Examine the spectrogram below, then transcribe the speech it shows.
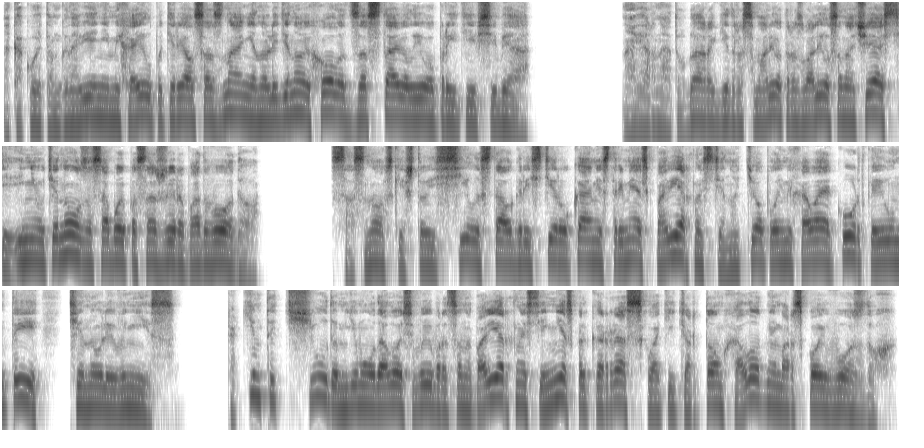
На какое-то мгновение Михаил потерял сознание, но ледяной холод заставил его прийти в себя. Наверное, от удара гидросамолет развалился на части и не утянул за собой пассажира под воду. Сосновский, что из силы, стал грести руками, стремясь к поверхности, но теплая меховая куртка и унты тянули вниз. Каким-то чудом ему удалось выбраться на поверхность и несколько раз схватить ртом холодный морской воздух.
